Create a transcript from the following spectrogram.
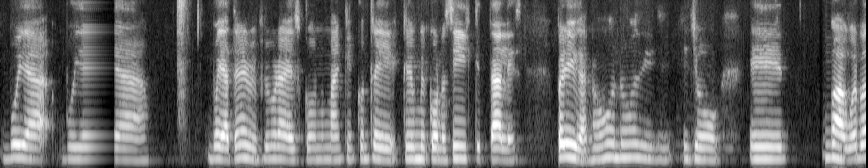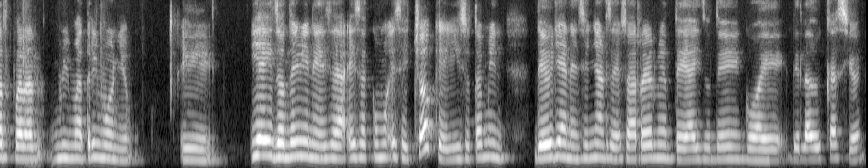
voy a, voy a, voy a tener mi primera vez con un man que encontré, que me conocí, qué tales. Pero diga, no, no, yo eh, me voy a guardar para mi matrimonio. Eh, y ahí es donde viene esa, esa, como ese choque, y eso también deberían enseñarse, o sea, realmente ahí es donde vengo de, de la educación,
